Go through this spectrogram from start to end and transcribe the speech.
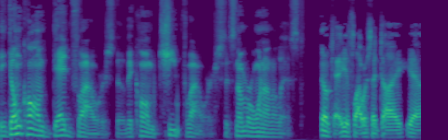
they don't call them dead flowers though. They call them cheap flowers. It's number 1 on the list. okay, flowers that die, yeah.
